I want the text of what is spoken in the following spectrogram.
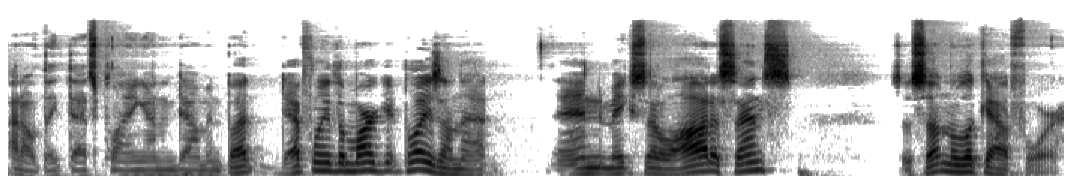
I don't think that's playing on endowment, but definitely the market plays on that. And it makes a lot of sense. So something to look out for.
